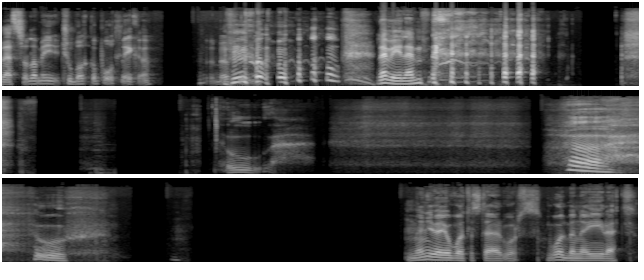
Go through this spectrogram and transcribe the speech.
Lesz valami csubakka pótléka? Remélem. Ú. Hú. Mennyivel jobb volt a Star Wars? Volt benne élet.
